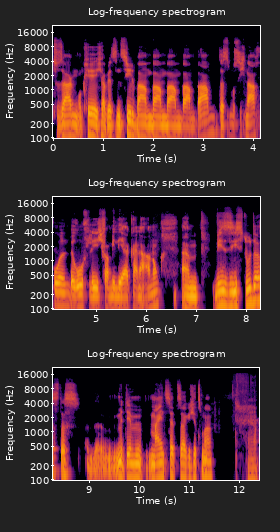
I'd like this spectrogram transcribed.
zu sagen, okay, ich habe jetzt ein Ziel, bam, bam, bam, bam, bam, das muss ich nachholen, beruflich, familiär, keine Ahnung. Ähm, wie siehst du das, das äh, mit dem Mindset, sage ich jetzt mal? Ja,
